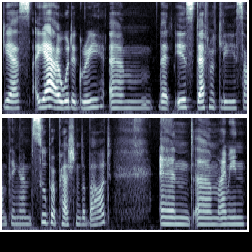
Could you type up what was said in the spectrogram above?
Yes, yeah, I would agree. Um, that is definitely something I'm super passionate about, and um, I mean,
